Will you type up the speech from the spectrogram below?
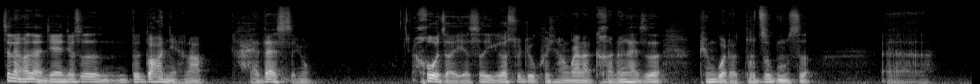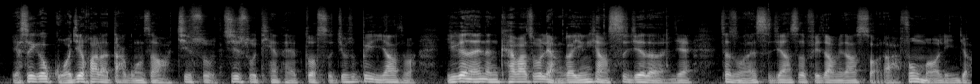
这两个软件就是都多少年了还在使用，后者也是一个数据库相关的，可能还是苹果的独资公司。呃，也是一个国际化的大公司啊，技术技术天才做事就是不一样，是吧？一个人能开发出两个影响世界的软件，这种人实际上是非常非常少的，凤毛麟角。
